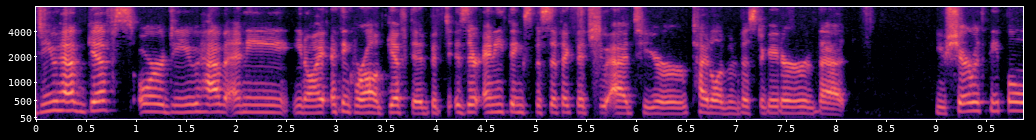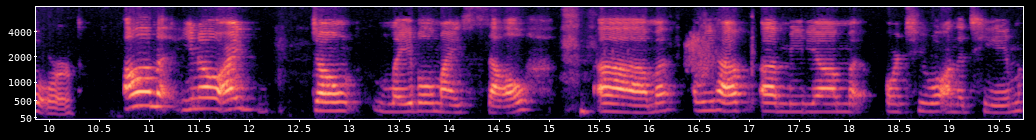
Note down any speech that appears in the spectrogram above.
do you have gifts or do you have any? You know, I, I think we're all gifted, but is there anything specific that you add to your title of investigator that you share with people, or? Um, you know, I don't label myself. Um, we have a medium or two on the team,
